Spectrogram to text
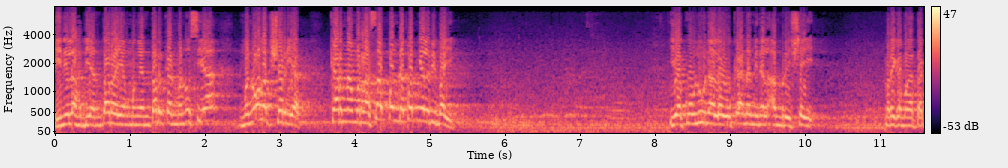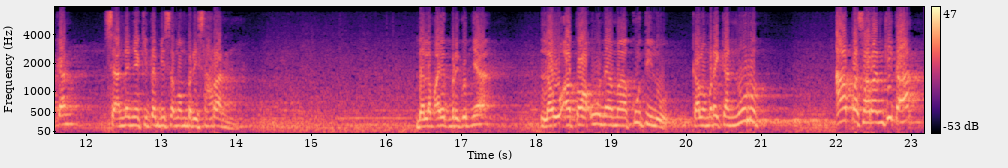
Inilah di antara yang mengantarkan manusia menolak syariat karena merasa pendapatnya lebih baik. Yaquluna law minal amri syai' Mereka mengatakan seandainya kita bisa memberi saran. Dalam ayat berikutnya lau ata'una ma kutilu. Kalau mereka nurut apa saran kita?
